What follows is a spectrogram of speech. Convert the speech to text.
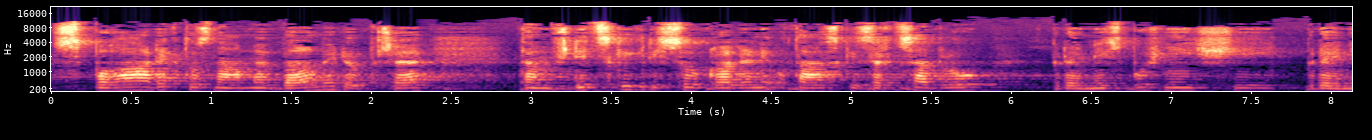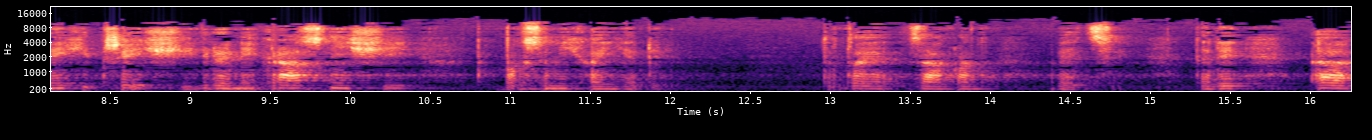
z pohádek to známe velmi dobře, tam vždycky, když jsou kladeny otázky zrcadlu, kdo je nejzbožnější, kdo je nejchytřejší, kdo je nejkrásnější, tak pak se míchají jedy. Toto je základ věci. Tedy eh,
